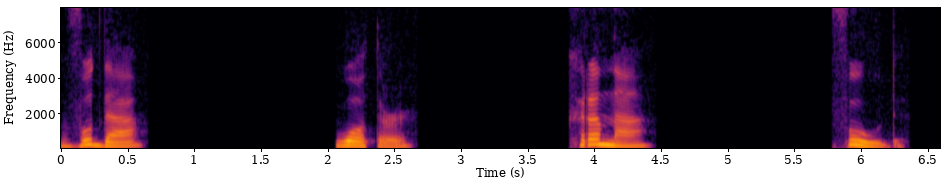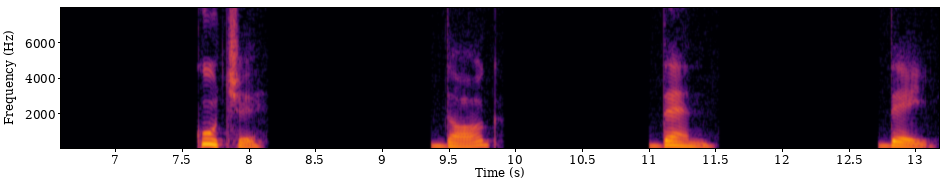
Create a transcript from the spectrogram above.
вода water храна food куче dog den day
